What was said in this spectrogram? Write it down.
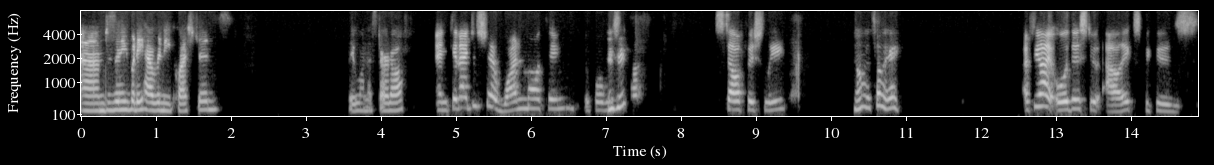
Um, does anybody have any questions? They want to start off? And can I just share one more thing before we mm-hmm. start? Selfishly. No, it's okay. I feel I owe this to Alex because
